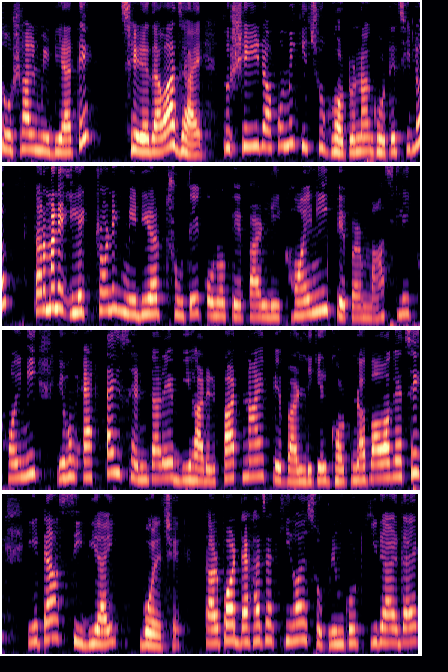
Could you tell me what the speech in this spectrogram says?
সোশ্যাল মিডিয়াতে ছেড়ে দেওয়া যায়। তো সেই রকমই কিছু ঘটনা ঘটেছিল। তার মানে ইলেকট্রনিক মিডিয়ার থ্রুতে কোনো পেপার লিক হয়নি, পেপার মাস লিক হয়নি এবং একটাই সেন্টারে বিহারের পাটনায় পেপার লিকের ঘটনা পাওয়া গেছে। এটা সিবিআই বলেছে। তারপর দেখা যাক কী হয়, সুপ্রিম কোর্ট কী রায় দেয়।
